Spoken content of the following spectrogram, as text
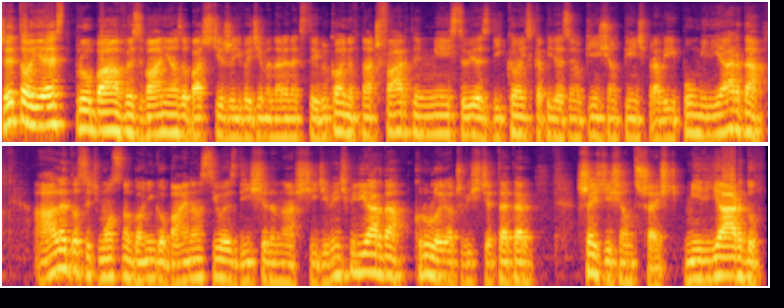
Czy to jest próba wyzwania? Zobaczcie, jeżeli wejdziemy na rynek stablecoinów, na czwartym miejscu USD Coin z kapitalizacją 55, prawie 5 miliarda ale dosyć mocno goni go Binance USD 17,9 miliarda, króluje oczywiście Tether 66 miliardów.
